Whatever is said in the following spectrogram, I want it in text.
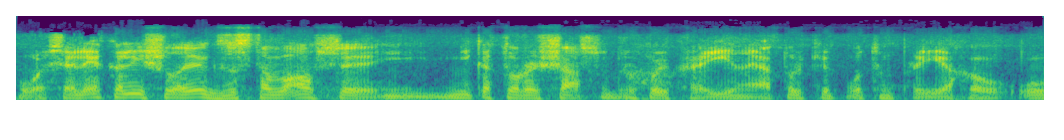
Вось, але калі чалавек заставаўся некаторы час у другой краіны, а толькі потым прыехаў у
